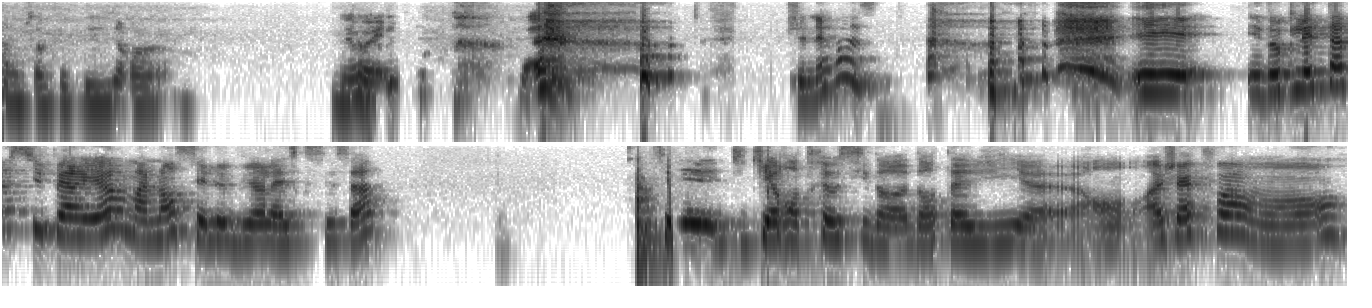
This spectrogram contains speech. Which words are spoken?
Donc ça me fait plaisir. Euh, Généreuse. et, et, donc l'étape supérieure, maintenant, c'est le burlesque, c'est ça? Qui, qui, est rentré aussi dans, dans ta vie. Euh, à chaque fois, on,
